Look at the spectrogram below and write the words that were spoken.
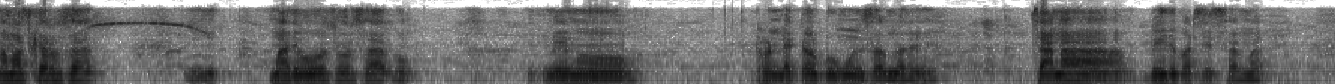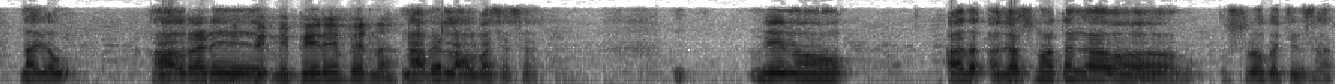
నమస్కారం సార్. మాది ఓసూరు సార్. మేము రెండు ఎకరాల భూమి ఉంది సార్ మాది. చాలా బీది పరిస్థితి సార్ మరి నాకు ఆల్రెడీ మీ పే- మీ పేరేం నా పేరు లాల్ బాషా సార్. నేను అద అకస్మాత్తుగా స్ట్రోక్ వచ్చింది సార్.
